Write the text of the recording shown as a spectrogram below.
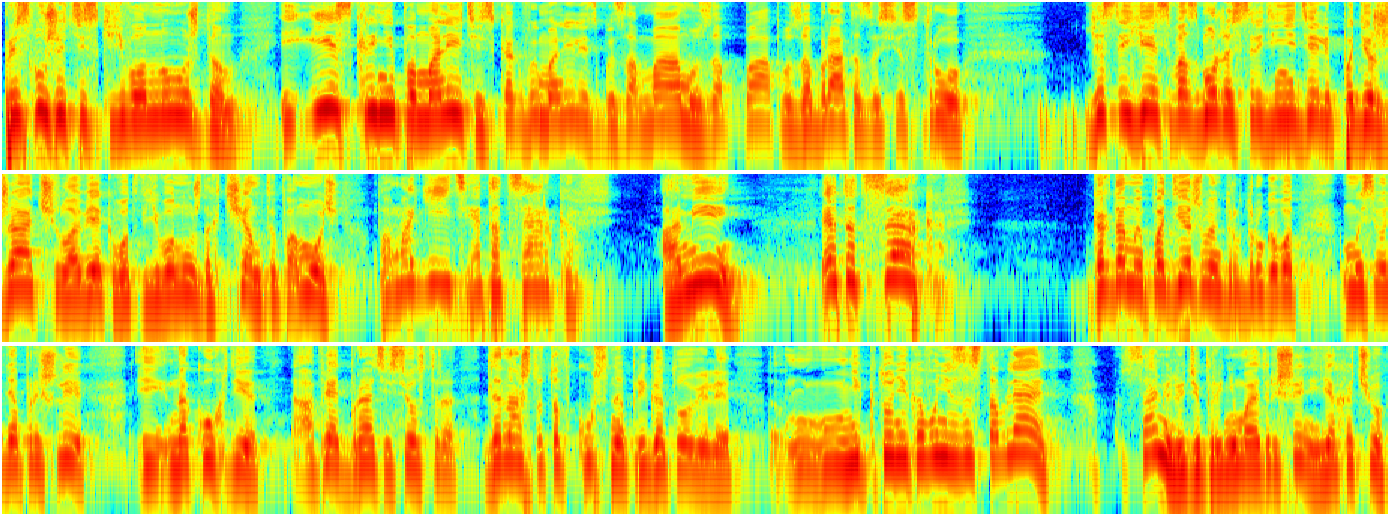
Прислушайтесь к его нуждам и искренне помолитесь, как вы молились бы за маму, за папу, за брата, за сестру. Если есть возможность среди недели поддержать человека вот в его нуждах, чем-то помочь, помогите, это церковь. Аминь. Это церковь. Когда мы поддерживаем друг друга, вот мы сегодня пришли, и на кухне опять братья сестры для нас что-то вкусное приготовили. Никто никого не заставляет. Сами люди принимают решение. Я хочу,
